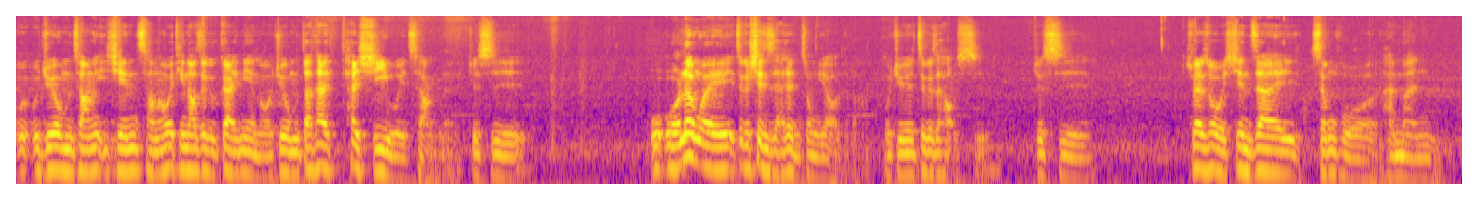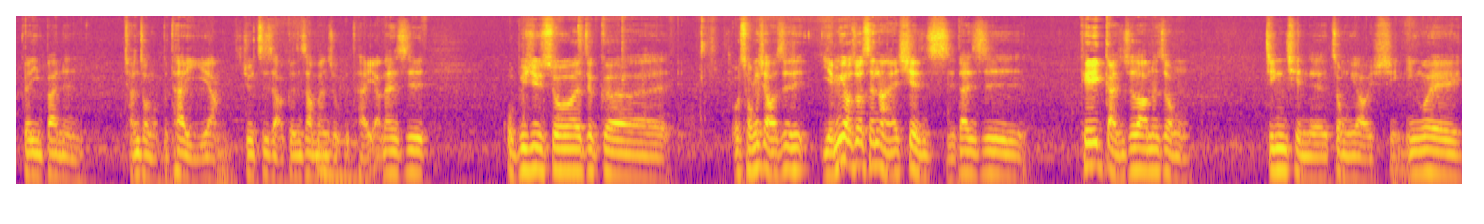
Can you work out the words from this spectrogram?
我我觉得我们常以前常常会听到这个概念嘛，我觉得我们大太太习以为常了，就是我我认为这个现实还是很重要的吧，我觉得这个是好事，就是虽然说我现在生活还蛮跟一般人传统的不太一样，就至少跟上班族不太一样，但是我必须说这个。我从小是也没有说生长在现实，但是可以感受到那种金钱的重要性。因为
